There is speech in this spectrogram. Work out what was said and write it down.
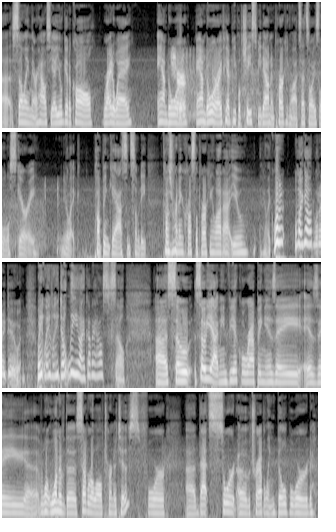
uh, selling their house, yeah, you'll get a call right away. And or Sure. and or I've had people chase me down in parking lots. That's always a little scary. When you're like pumping gas and somebody comes running across the parking lot at you. And you're like, what? Oh my God, what did I do? And wait, wait, wait, don't leave. I've got a house to sell. Uh, so, so yeah, I mean, vehicle wrapping is a is a uh, one one of the several alternatives for uh, that sort of traveling billboard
